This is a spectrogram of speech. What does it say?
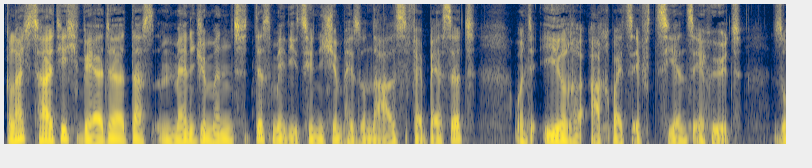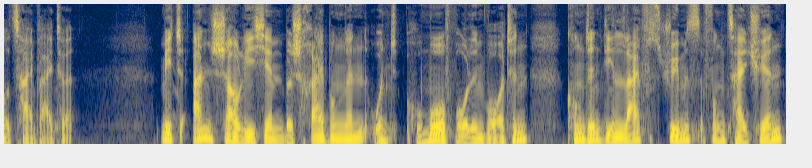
Gleichzeitig werde das Management des medizinischen Personals verbessert und ihre Arbeitseffizienz erhöht, so Tsai weiter. Mit anschaulichen Beschreibungen und humorvollen Worten konnten die Livestreams von Tsai Quan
